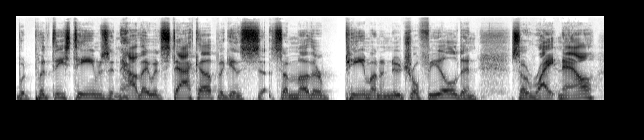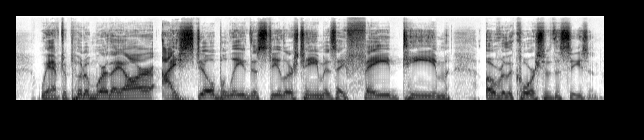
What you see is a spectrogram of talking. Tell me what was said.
would put these teams and how they would stack up against some other team on a neutral field. And so right now, we have to put them where they are. I still believe the Steelers team is a fade team over the course of the season.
